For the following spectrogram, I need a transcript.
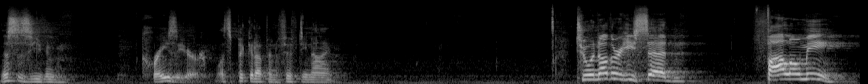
This is even crazier. Let's pick it up in 59. To another he said, Follow me.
